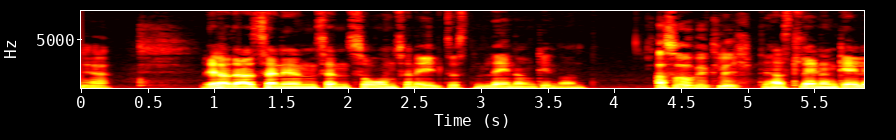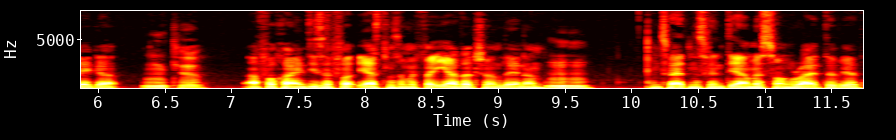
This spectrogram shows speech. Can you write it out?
ja. Er hat auch seinen, seinen Sohn, seinen ältesten Lennon genannt. Ach so, wirklich? Der heißt Lennon Gallagher. Okay. Einfach auch in dieser, Ver- erstens einmal verehrt er John Lennon Mhm. und zweitens, wenn der mal Songwriter wird,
